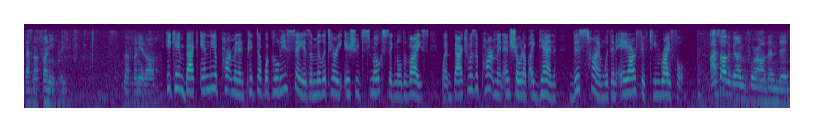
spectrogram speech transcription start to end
that's not funny. Like, not funny at all. He came back in the apartment and picked up what police say is a military-issued smoke signal device, went back to his apartment and showed up again, this time with an AR-15 rifle. I saw the gun before all of them did,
